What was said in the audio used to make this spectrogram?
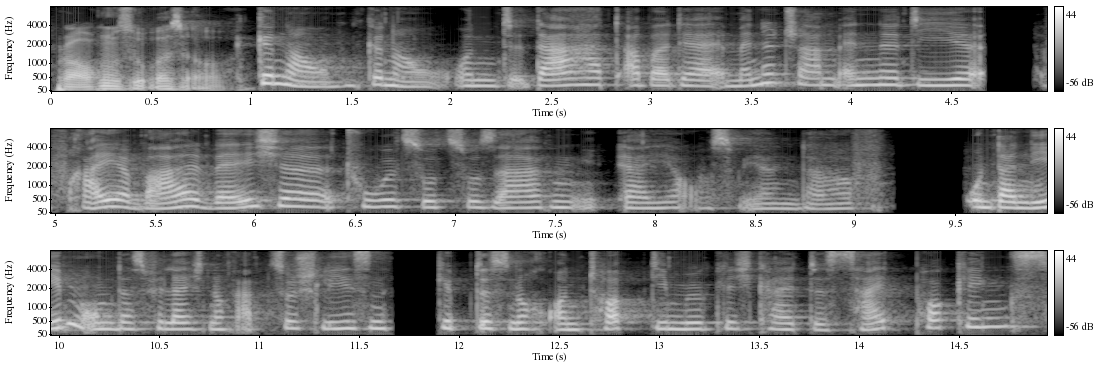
brauchen sowas auch. Genau, genau. Und da hat aber der Manager am Ende die freie Wahl, welche Tools sozusagen er hier auswählen darf. Und daneben, um das vielleicht noch abzuschließen, gibt es noch on top die Möglichkeit des Sidepockings.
